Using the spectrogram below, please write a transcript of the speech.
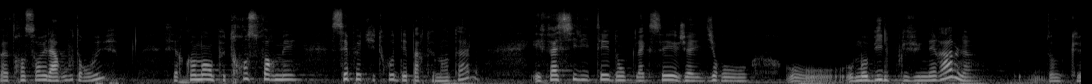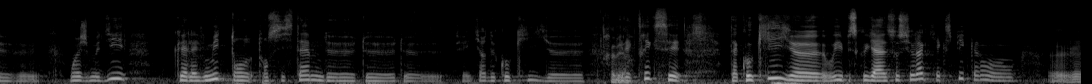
Il transformer la route en rue, c'est-à-dire comment on peut transformer ces petites routes départementales et faciliter donc l'accès, j'allais dire, aux, aux, aux, mobiles plus vulnérables. Donc euh, moi, je me dis, qu'à la limite, ton, ton système de, de, de, dire de coquille euh, électrique, c'est ta coquille, euh, oui, parce qu'il y a un sociologue qui explique, hein, euh,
